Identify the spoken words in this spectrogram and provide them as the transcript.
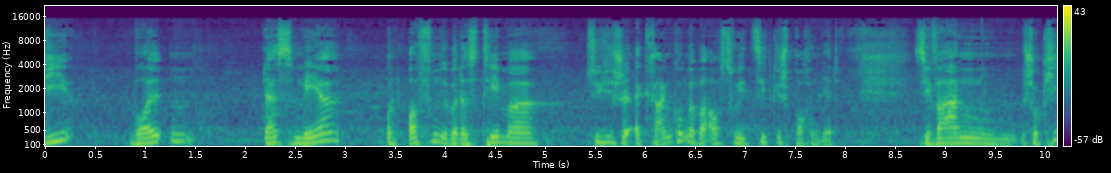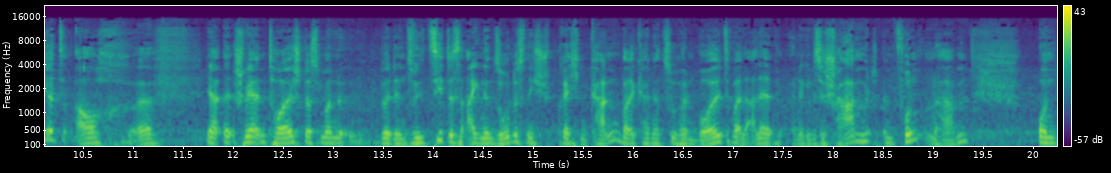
die wollten, dass mehr und offen über das Thema psychische Erkrankung, aber auch Suizid gesprochen wird. Sie waren schockiert, auch äh, ja, schwer enttäuscht, dass man über den Suizid des eigenen Sohnes nicht sprechen kann, weil keiner zuhören wollte, weil alle eine gewisse Scham mitempfunden haben. Und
